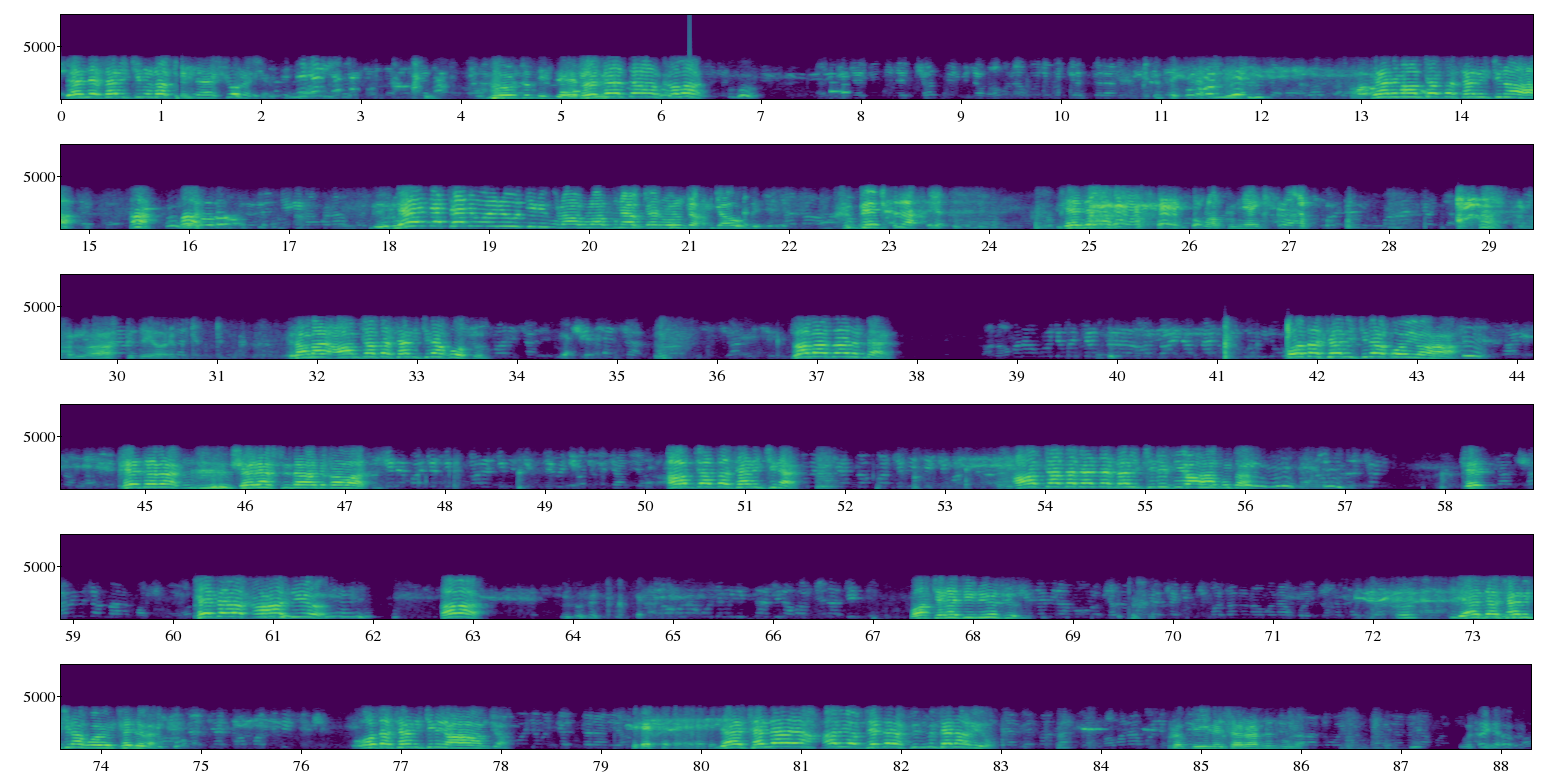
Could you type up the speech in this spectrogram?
ben de senin için uzatayım da eşşoğlu eşek. Gördün işte. Özel dağıl kavat. Benim amcam da senin için. Ha bak. Ben de senin oyunu diri ula ula bu ne yapacak olacak ya. Şu bedene. Bedene. Ulan bu ne? Allah gidiyor. Ramazan amcam da senin içine koysun. Ramazan'ım ben. O da senin içine koyuyor ha. Pezevenk. Şerefsiz hadi kavat. Amcam da senin içine. Amcam da ben de senin içini diyor ha burada. Pe Pezevenk aha diyor. Tamam. Bak gene dinliyor diyor. Yerden seninkine koyun pezevenk. O da seninkini ya amca. ya sen ne arıyorsun pezevenk? Biz mi seni arıyor? Rabbi ile sararlı mı lan?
